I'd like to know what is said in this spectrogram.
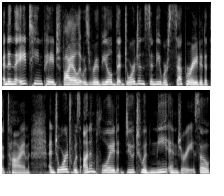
And in the 18 page file, it was revealed that George and Cindy were separated at the time, and George was unemployed due to a knee injury. So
